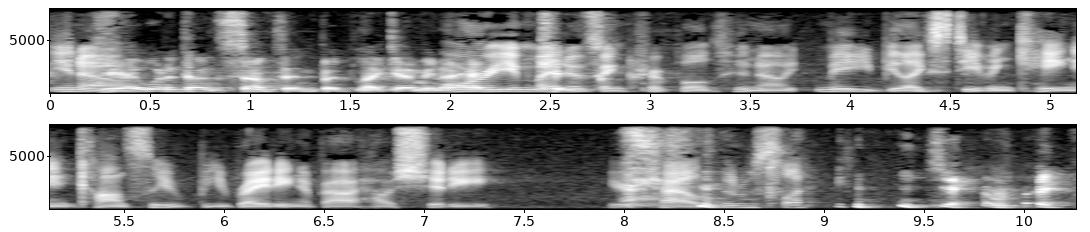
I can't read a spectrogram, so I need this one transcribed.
you know. Yeah, it would have done something, but like, I mean, I or you might kids- have been crippled. Who knows? Maybe be like Stephen King and constantly be writing about how shitty your childhood was like. yeah, right.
